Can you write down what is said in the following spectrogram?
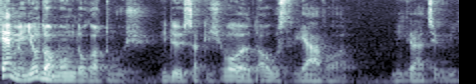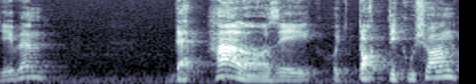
kemény odamondogatós időszak is volt Ausztriával migráció ügyében, de hála az ég, hogy taktikusan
